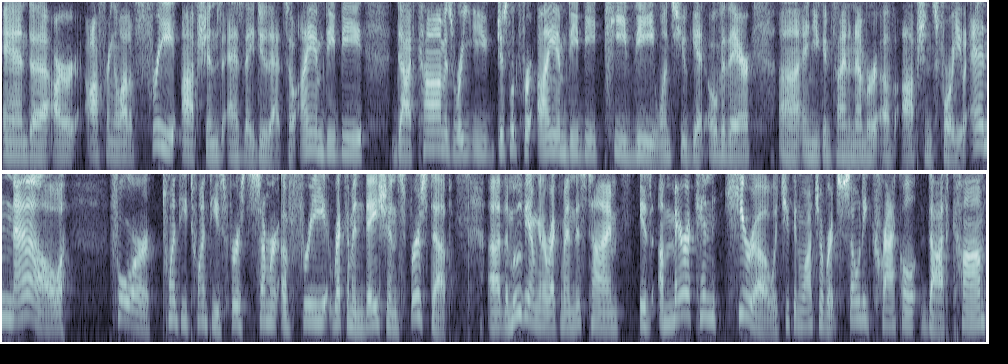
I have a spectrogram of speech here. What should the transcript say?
and uh, are offering a lot of free options as they do that. So, imdb.com is where you just look for IMDb TV once you get over there, uh, and you can find a number of options for you. And now, for 2020's first summer of free recommendations. First up, uh, the movie I'm going to recommend this time is American Hero, which you can watch over at SonyCrackle.com.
